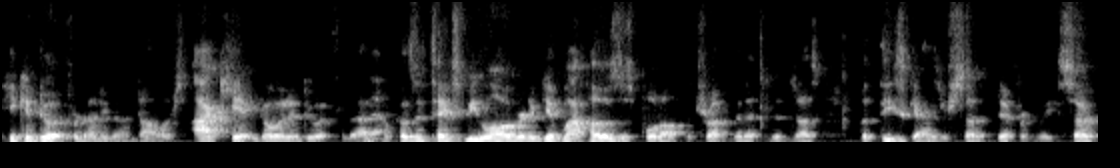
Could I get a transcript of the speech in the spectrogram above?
he can do it for $99. I can't go in and do it for that No. because it takes me longer to get my hoses pulled off the truck than it, than it does. But these guys are set up differently. So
